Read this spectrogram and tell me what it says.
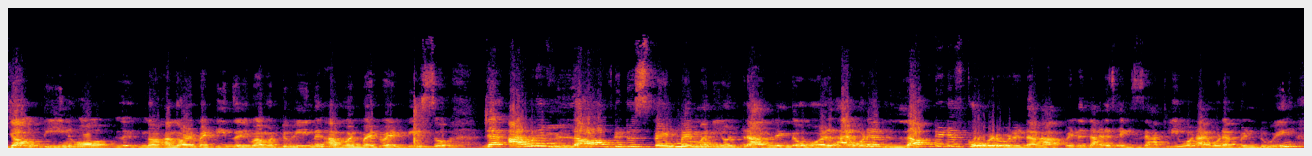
young teen or like no I'm not in my teens anymore I'm a tween I'm in my 20s so that I would have loved to spend my money on traveling the world. I would have loved it if COVID wouldn't have happened and that is exactly what I would have been doing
